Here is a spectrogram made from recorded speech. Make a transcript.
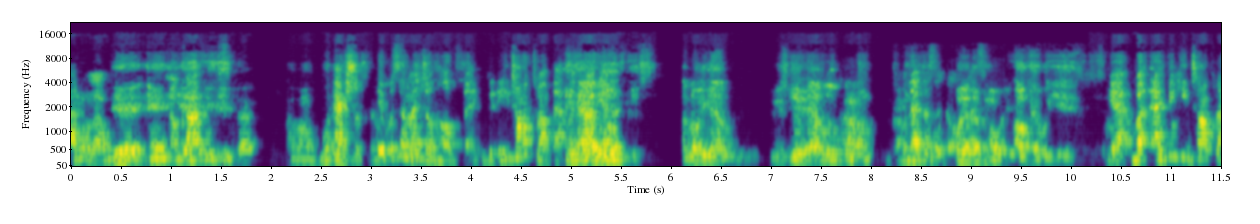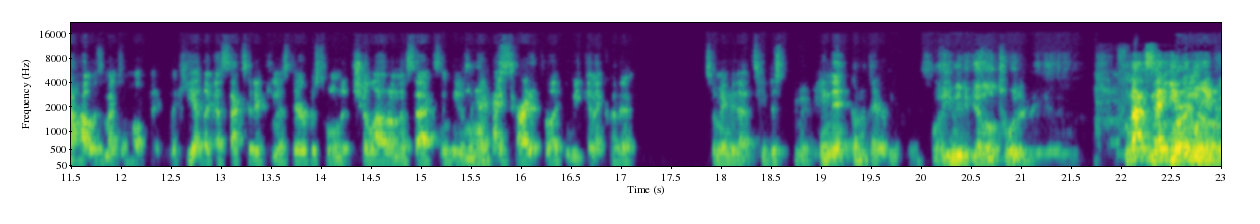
I don't know. Yeah, and No yeah, comments? he- he got, um, what is Actually, it was a mental health thing. He talked about that. He Like had he had this- lupus. I know he got. You still yeah. got I lupus. don't. but that doesn't go. But it away. doesn't always. Okay, well, yeah. Yeah, but I think he talked about how it was a mental health thing. Like he had like a sex addiction. His therapist told him to chill out on the sex, and he was like, I, I tried it for like a week and I couldn't. So maybe that's he just Maybe. hey Nick, go to therapy, please. Well, he need to get on Twitter then. I'm not saying you Right, can. You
